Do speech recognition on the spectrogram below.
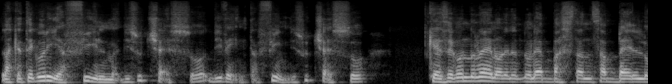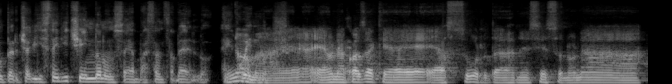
La categoria film di successo diventa film di successo che secondo me non è, non è, abbastanza bello, per, cioè gli stai dicendo non sei abbastanza bello. È no, quello. ma è, è, una cosa che è, è, assurda, nel senso non ha...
